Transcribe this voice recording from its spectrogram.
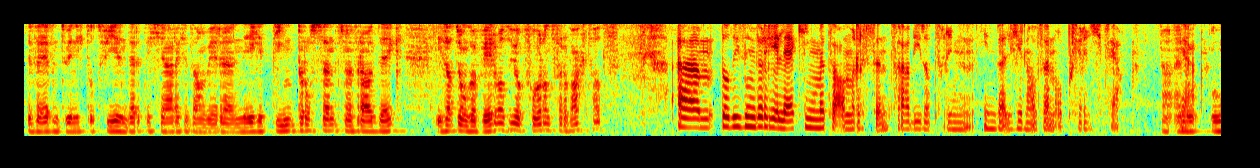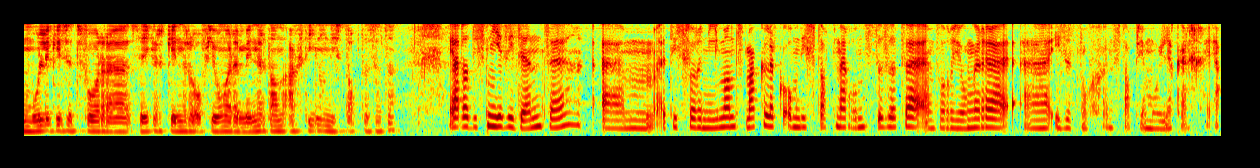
De 25 tot 34-jarige dan weer 19 procent, mevrouw Dijk. Is dat ongeveer wat u op voorhand verwacht had? Um, dat is in vergelijking met de andere centra die dat er in, in België al zijn opgericht, ja. Ja, en ja. Hoe, hoe, moeilijk is het voor uh, zeker kinderen of jongeren minder dan 18 om die stap te zetten? Ja, dat is niet evident. Hè. Um, het is voor niemand makkelijk om die stap naar ons te zetten. En voor jongeren uh, is het nog een stapje moeilijker. Ja.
